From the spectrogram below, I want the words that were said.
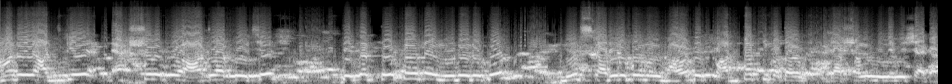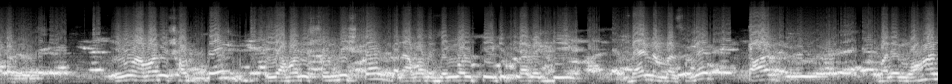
আমাদের আজকে একশোর উপর আর্ট ওয়ার্ক রয়েছে এটা টোটালটাই নুডের উপর নুড স্টাডির উপর এবং ভারতের আধ্যাত্মিকতার যার সঙ্গে মিলেমিশে একাকার। এবং আমাদের সত্যি এই আমাদের সন্নিষ্ঠা মানে আমাদের বেঙ্গল ক্রিয়েটিভ ক্লাবের যে ব্র্যান্ড অ্যাম্বাসেডর তার মানে মহান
